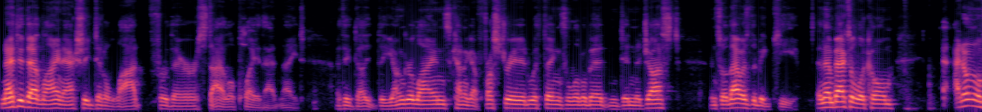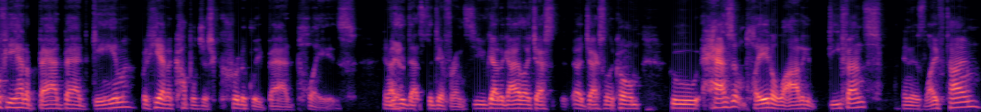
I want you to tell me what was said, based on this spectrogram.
And I think that line actually did a lot for their style of play that night. I think the, the younger lines kind of got frustrated with things a little bit and didn't adjust. And so that was the big key. And then back to Lacombe. I don't know if he had a bad, bad game, but he had a couple just critically bad plays. And yeah. I think that's the difference. You've got a guy like Jackson, uh, Jackson Lacombe who hasn't played a lot of defense in his lifetime.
